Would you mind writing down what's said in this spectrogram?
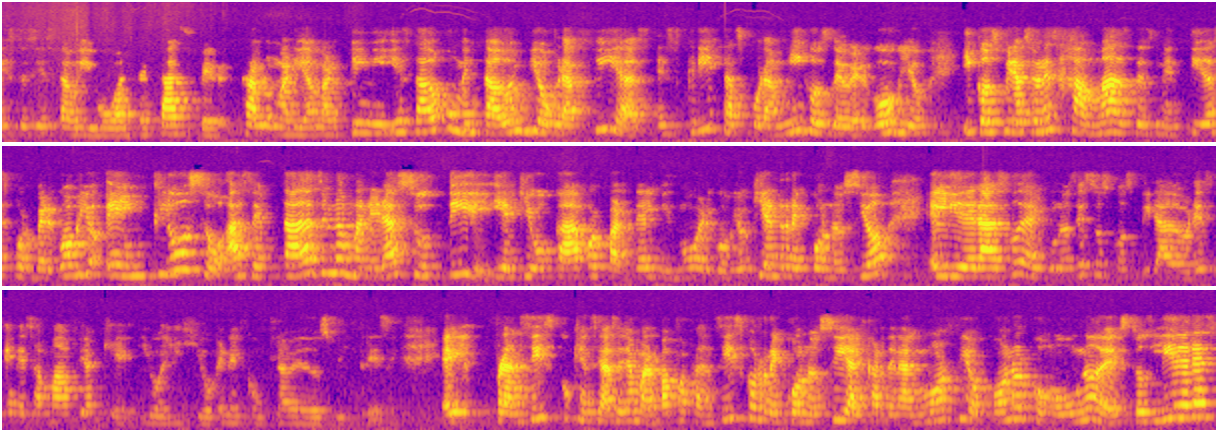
este sí está vivo, Walter Casper, Carlo María Martini, y está documentado en biografías escritas por amigos de Bergoglio y conspiraciones jamás desmentidas por Bergoglio e incluso aceptadas de una manera sutil y equivocada por parte del mismo Bergoglio, quien reconoció el liderazgo de algunos de esos conspiradores en esa mafia que lo eligió en el conclave de 2013. El Francisco, quien se hace llamar Papa Francisco, reconocía al cardenal Morphy O'Connor como uno de estos líderes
